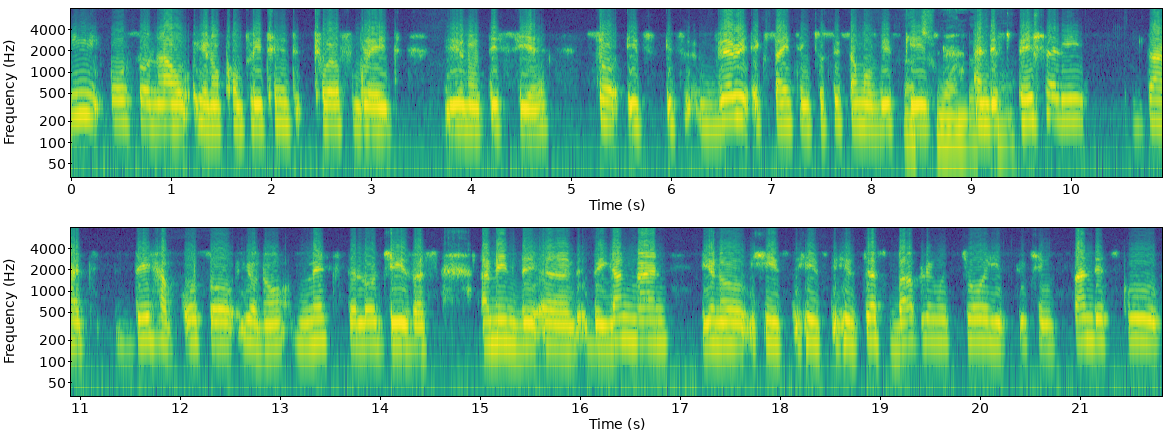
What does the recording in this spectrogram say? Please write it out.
He also now, you know, completed 12th grade, you know, this year. So it's it's very exciting to see some of these That's kids, wonderful. and especially that they have also, you know, met the Lord Jesus. I mean, the uh, the young man, you know, he's he's he's just bubbling with joy. He's teaching Sunday school,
